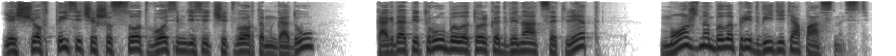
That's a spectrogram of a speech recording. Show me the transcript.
еще в 1684 году, когда Петру было только 12 лет, можно было предвидеть опасность.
